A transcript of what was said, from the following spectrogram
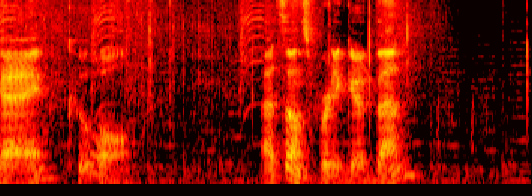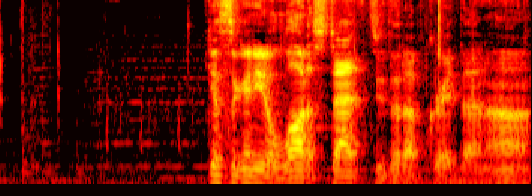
Okay, cool. That sounds pretty good then. Guess I'm gonna need a lot of stats to do that upgrade then, huh?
